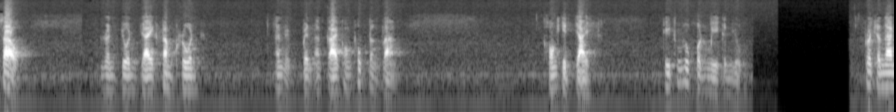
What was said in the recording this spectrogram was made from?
เศร้า รันจวนใจคร่ำครวญอันนี้เป็นอาการของทุกข์ต่าง ๆ ของจิตใจ ที่ทุกๆคนมีกันอยู่ เพราะฉะนั้น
